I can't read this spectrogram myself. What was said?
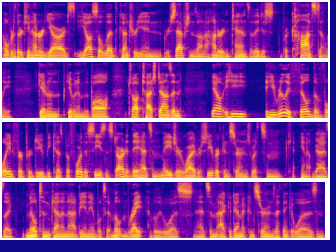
over thirteen hundred yards. He also led the country in receptions on one hundred and ten. So they just were constantly giving him, giving him the ball. Twelve touchdowns, and you know he he really filled the void for Purdue because before the season started, they had some major wide receiver concerns with some, you know, guys like Milton kind of not being able to. Milton Wright, I believe it was, had some academic concerns. I think it was, and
